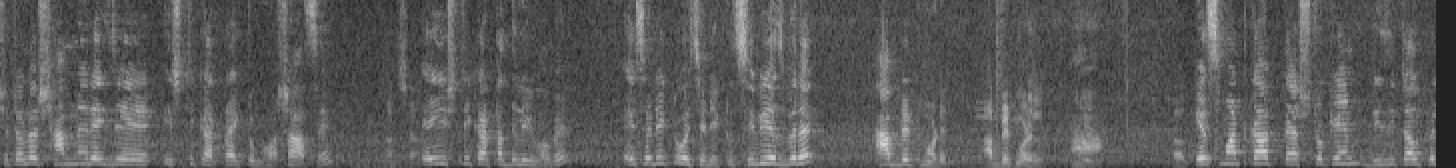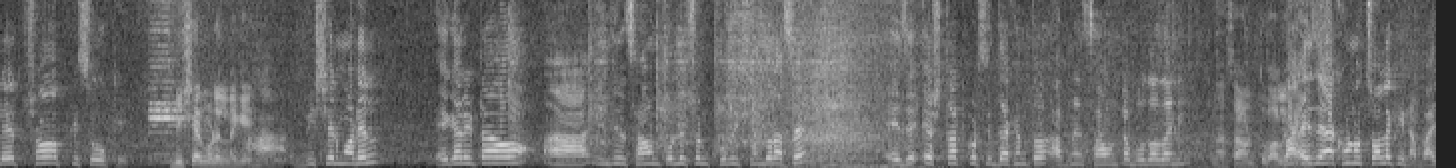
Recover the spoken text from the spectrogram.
সেটা হলো সামনের এই যে স্টিকারটা একটু ঘষা আছে। আচ্ছা। এই স্টিকারটা দিলেই হবে। এই সাইডে একটু ওই সাইডে একটু CBS brake update model. Update model. হ্যাঁ। Okay smart card tax token digital plate সব কিছু ওকে বিশের মডেল নাকি? হ্যাঁ বিশের মডেল। এই গাড়িটাও ইঞ্জিন সাউন্ড কন্ডিশন খুবই সুন্দর আছে। এই যে স্টার্ট করছি দেখেন তো আপনার সাউন্ডটা বোঝা যায়নি। না সাউন্ড তো ভালো বা এই যে এখনও চলে কিনা? ভাই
